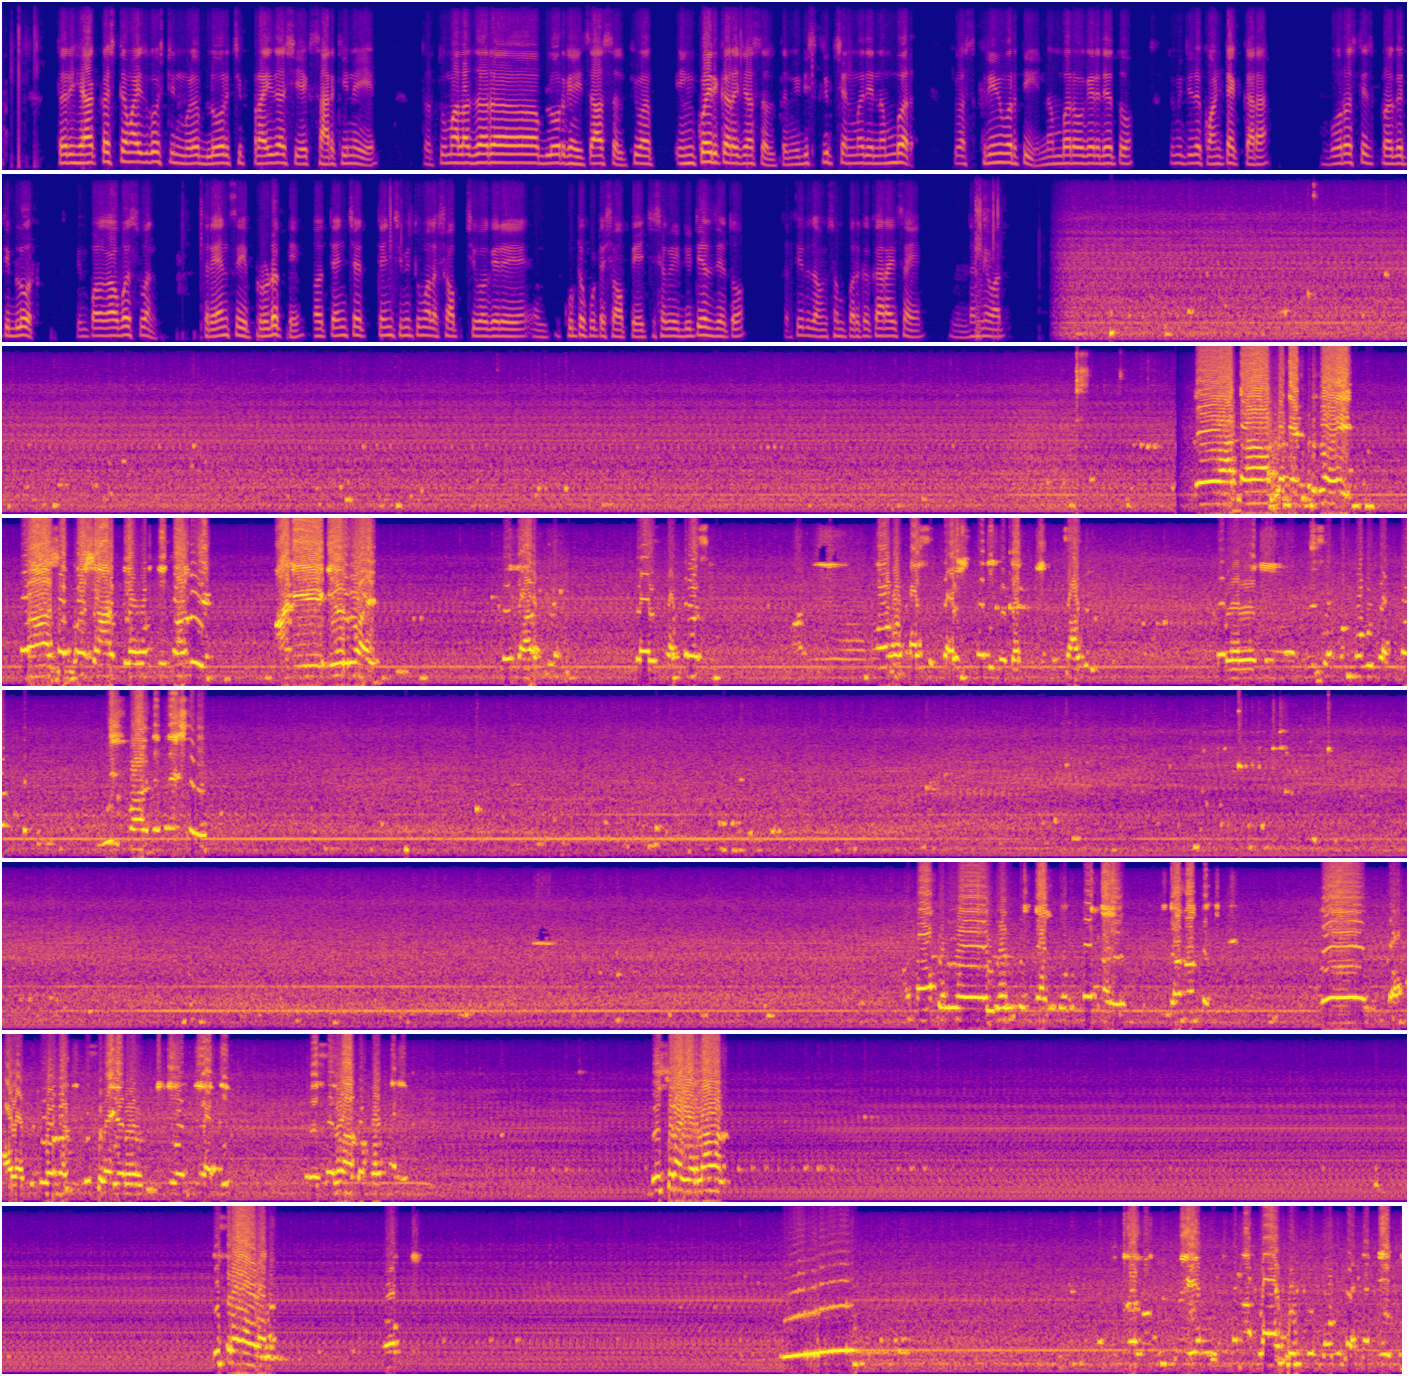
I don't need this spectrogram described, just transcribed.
तर ह्या कस्टमाइज गोष्टींमुळे ब्लोअरची प्राइस अशी एक सारखी नाहीये. तर तुम्हाला जर ब्लोअर घ्यायचा असेल किंवा इन्क्वायरी करायची असेल तर मी डिस्क्रिप्शनमध्ये नंबर किंवा स्क्रीनवरती नंबर वगैरे देतो. तुम्ही तिथे कॉन्टॅक्ट करा. बोरस्तेच प्रगती ब्लोअर पिंपळगाव बसवंत. तर यांचं हे प्रोडक्ट आहे. त्यांच्या त्यांची मी तुम्हाला शॉपची वगैरे कुठं कुठं शॉप आहे याची सगळी डिटेल्स देतो. तर तिथे जाऊन संपर्क करायचा आहे. धन्यवाद तर आता आपला ट्रॅक्टर जो आहे सतराशे आरपीएम वरती चालू आहे. आणि गिअर जो आहे सतराशे. आणि पाचशे चाळीसमध्ये ट्रॅक्टर चालू आहे. तर प्रेशर पण बघू शकता. वीस प्रेशर आहे आता आपण गन पण चालू करून बघणार आहे त्यानंतर किती अं, आला किती वरती दुसऱ्या गेअरवर किती वरती जाते हे सगळं आपण बघणार आहे दुसरा गेअर लावा ना. दुसरा लावा ना ओके बघू शकता किती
